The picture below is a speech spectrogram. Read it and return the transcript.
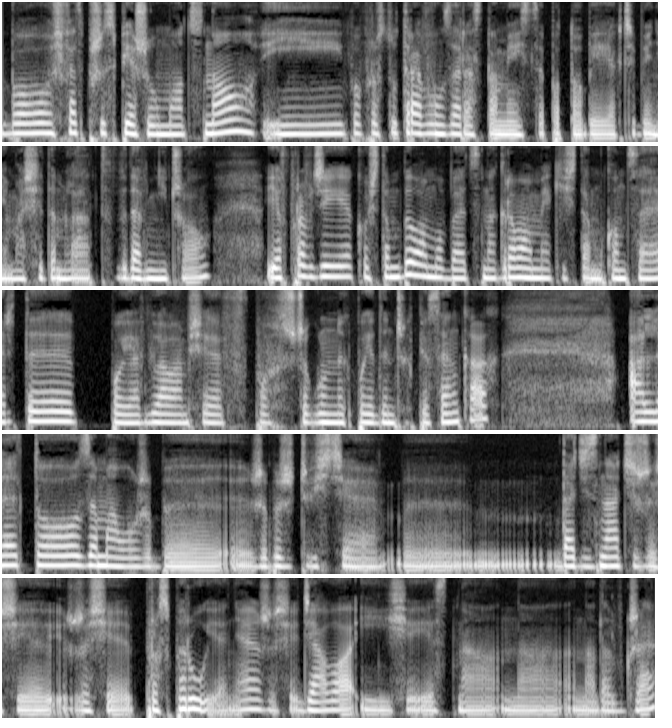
bo świat przyspieszył mocno i po prostu trawą zarasta miejsce po tobie, jak ciebie nie ma 7 lat wydawniczo. Ja wprawdzie jakoś tam byłam obecna, grałam jakieś tam koncerty, pojawiłam się w poszczególnych pojedynczych piosenkach, ale to za mało, żeby, żeby rzeczywiście y, dać znać, że się, że się prosperuje, nie? że się działa i się jest na, na, nadal w grze.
